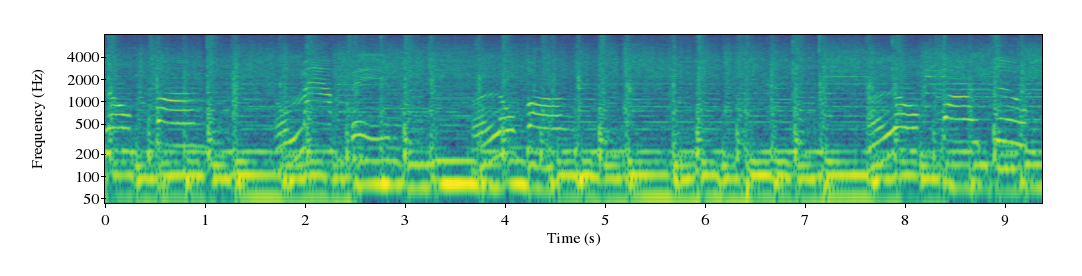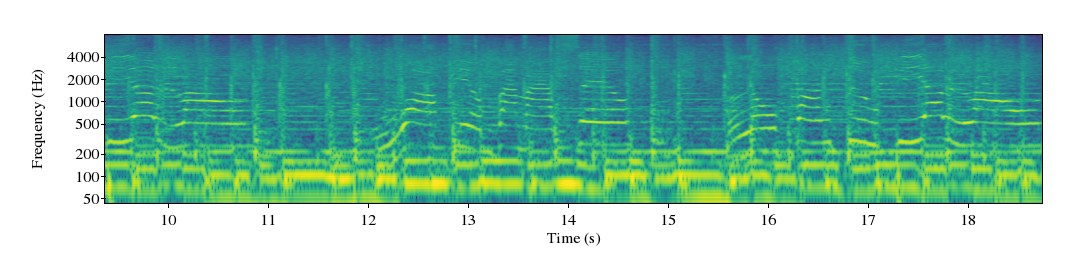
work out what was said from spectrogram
No fun, my babe. No fun. No fun to be alone walking by myself. No fun to be alone.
